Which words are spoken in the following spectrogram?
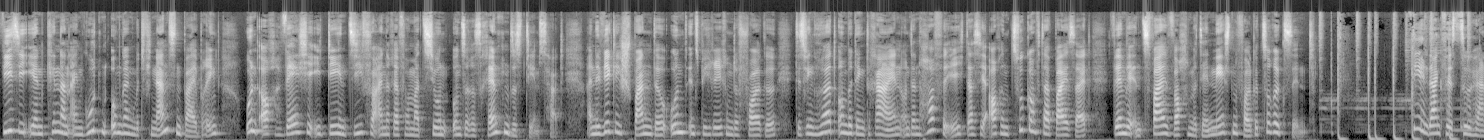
wie sie ihren Kindern einen guten Umgang mit Finanzen beibringt und auch welche Ideen sie für eine Reformation unseres Rentensystems hat. Eine wirklich spannende und inspirierende Folge. Deswegen hört unbedingt rein und dann hoffe ich, dass ihr auch in Zukunft dabei seid, wenn wir in zwei Wochen mit der nächsten Folge zurück sind. Vielen Dank fürs Zuhören.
